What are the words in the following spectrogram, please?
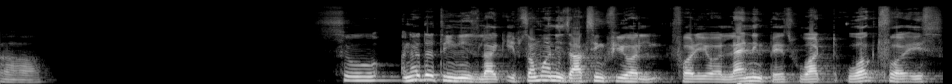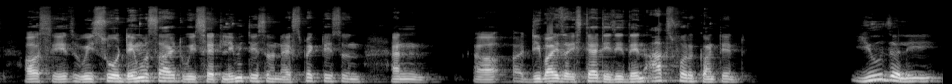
uh, so another thing is like if someone is asking for your for your landing page what worked for is us is we show demo site we set limitation expectation and uh, devise a strategy then ask for a content. Usually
